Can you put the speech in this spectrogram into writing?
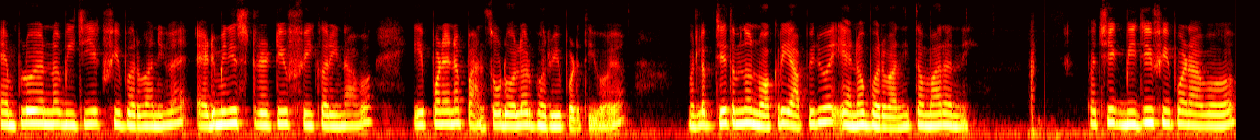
એમ્પ્લોયરને બીજી એક ફી ભરવાની હોય, એડમિનિસ્ટ્રેટિવ ફી કરીને આવે, એ પણ એને પાંચસો ડોલર ભરવી પડતી હોય. મતલબ જે તમને નોકરી આપી હોય, એનો ભરવાની, તમારે નહીં. પછી એક બીજી ફી પણ આવે,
